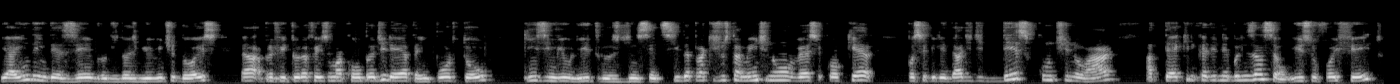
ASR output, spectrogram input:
e ainda em dezembro de 2022 a prefeitura fez uma compra direta, importou 15 mil litros de inseticida para que justamente não houvesse qualquer possibilidade de descontinuar a técnica de nebulização. Isso foi feito,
